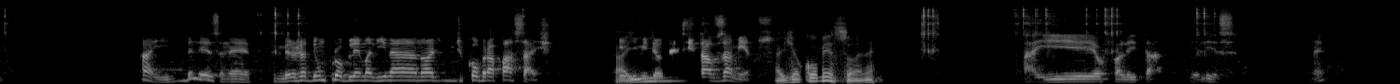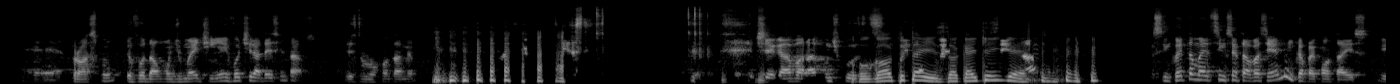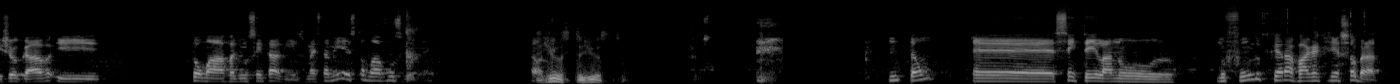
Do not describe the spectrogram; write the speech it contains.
Aí, beleza, né? Primeiro já deu um problema ali na, na hora de cobrar a passagem. Aí, ele me deu 10 centavos a menos. Aí já começou, né? Aí eu falei, tá, beleza. Né? É, próximo, eu vou dar um monte de moedinha e vou tirar 10 centavos. Eles não vão contar mesmo. Chegava lá com tipo. O golpe tá aí, só cai quem quer. 50 mais de 5 centavos assim, ele nunca vai contar isso. E jogava e tomava ali uns centavinhos. Mas também eles tomavam uns mil, né? Então, justo, justo. Justo. Então, é, sentei lá no, no fundo, porque era a vaga que tinha sobrado.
